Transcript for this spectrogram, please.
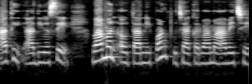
આથી આ દિવસે વામન અવતારની પણ પૂજા કરવામાં આવે છે.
